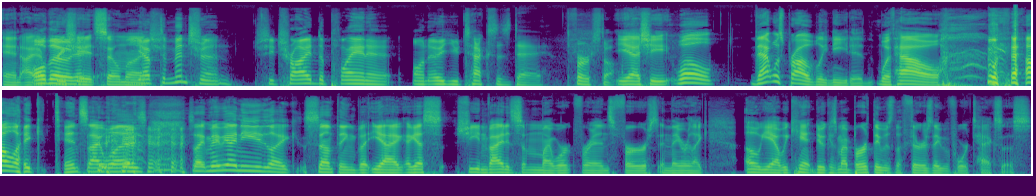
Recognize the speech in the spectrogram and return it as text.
and I Although appreciate that- it so much. You have to mention she tried to plan it on OU Texas Day. First off, Yeah, she. Well, that was probably needed with how with how like tense I was. it's like maybe I need like something, but yeah, I, I guess she invited some of my work friends first, and they were like, "Oh yeah, we can't do it because my birthday was the Thursday before Texas."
